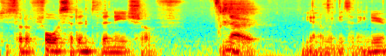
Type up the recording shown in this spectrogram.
To sort of force it into the niche of no, you know we need something new.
